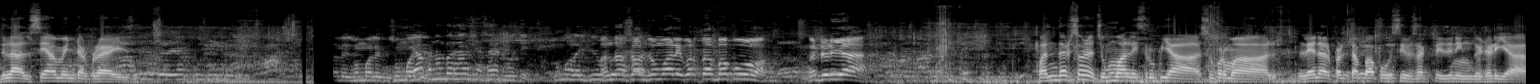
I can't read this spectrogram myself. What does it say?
દલાલ શ્યામ એન્ટરપ્રાઇઝ પંદરસો ચુમ્માલીસ પ્રતાપ બાપુ ગઢડિયા. પંદરસો ને ચુમ્માલીસ રૂપિયા સુપરમાલ. લેનાર પ્રતાપ બાપુ શિવશક્તિ જીનિંગ ગઢડિયા.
